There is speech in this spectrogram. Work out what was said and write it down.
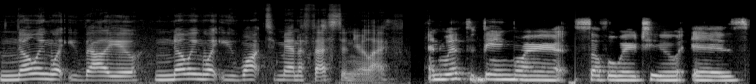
knowing what you value, knowing what you want to manifest in your life. And with being more self aware too, is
